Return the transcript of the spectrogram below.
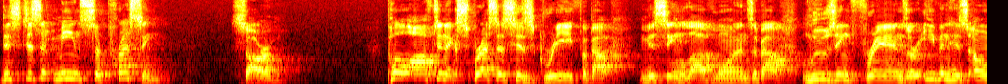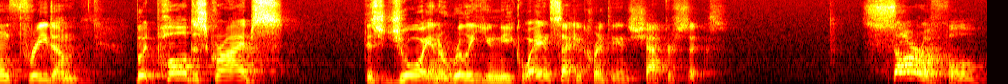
this doesn't mean suppressing sorrow. Paul often expresses his grief about missing loved ones, about losing friends, or even his own freedom. But Paul describes this joy in a really unique way in 2 Corinthians chapter 6. Sorrowful,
